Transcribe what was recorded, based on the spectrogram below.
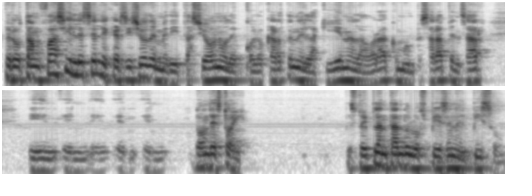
Pero tan fácil es el ejercicio de meditación o de colocarte en el aquí y en el ahora como empezar a pensar en, en, en, en dónde estoy, estoy plantando los pies en el piso,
